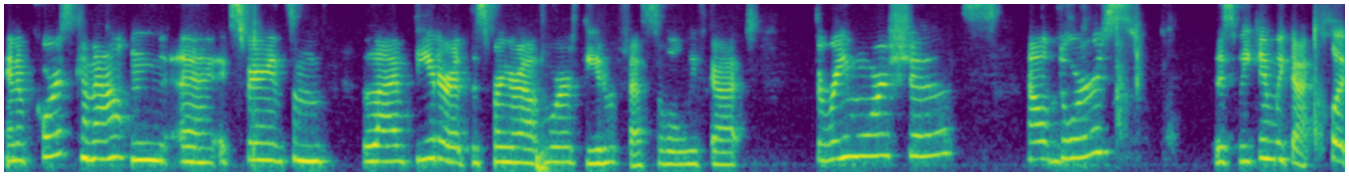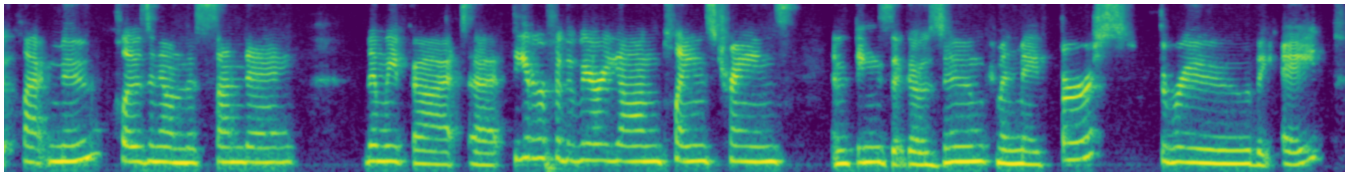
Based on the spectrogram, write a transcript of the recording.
And of course, come out and uh, experience some live theater at the Springer Outdoor Theater Festival. We've got three more shows outdoors. This weekend, We've got Click Clack Moo closing on this Sunday. Then we've got uh, Theater for the Very Young, Planes, Trains, and Things That Go Zoom coming May 1st through the 8th.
